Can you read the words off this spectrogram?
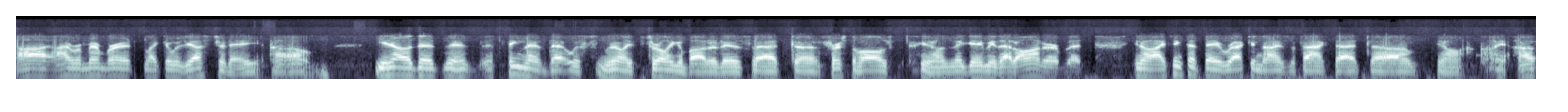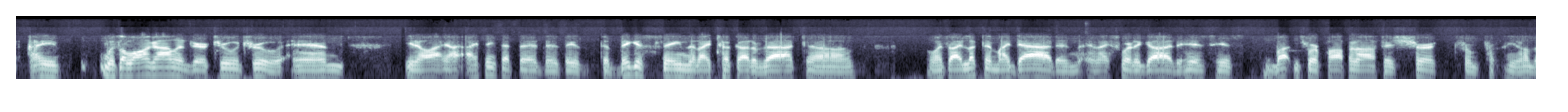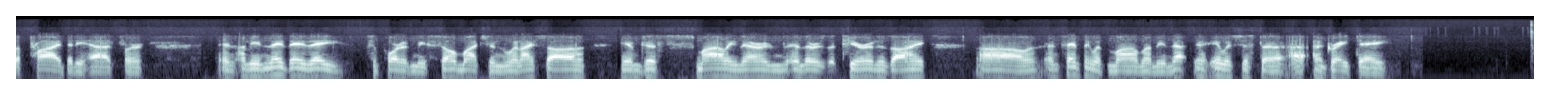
uh, I remember it like it was yesterday. Um, you know, the, the the thing that that was really thrilling about it is that uh, first of all, you know, they gave me that honor, but you know, I think that they recognize the fact that uh, you know I, I I was a Long Islander, true and true, and you know, I I think that the the the, the biggest thing that I took out of that uh, was I looked at my dad, and and I swear to God, his his buttons were popping off his shirt from you know the pride that he had for and I mean they they they supported me so much. And when I saw him just smiling there, and, and there was a tear in his eye, uh, and same thing with mom. I mean that it was just a, a, great day.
